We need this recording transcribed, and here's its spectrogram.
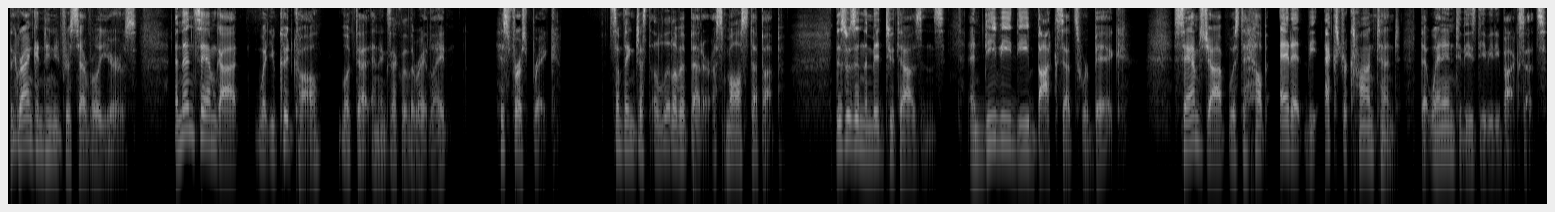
The grind continued for several years. And then Sam got what you could call, looked at in exactly the right light, his first break. Something just a little bit better, a small step up. This was in the mid 2000s, and DVD box sets were big. Sam's job was to help edit the extra content that went into these DVD box sets,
